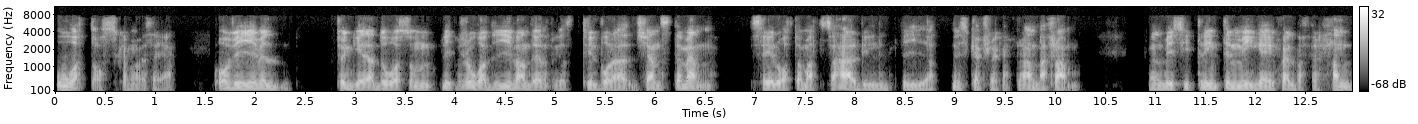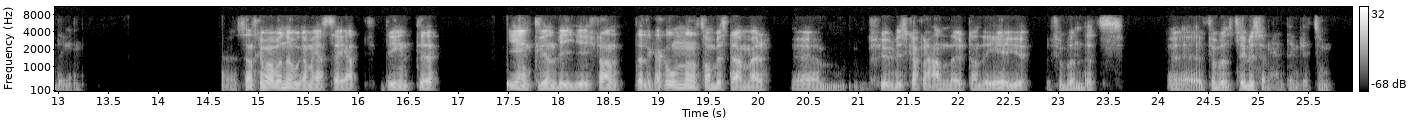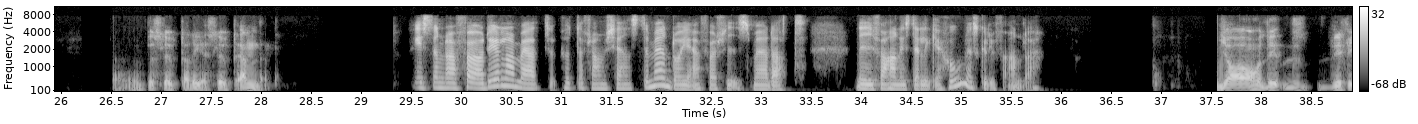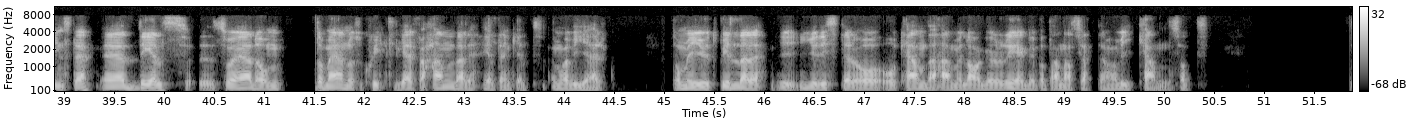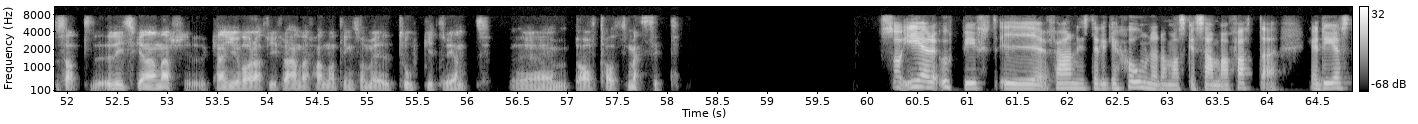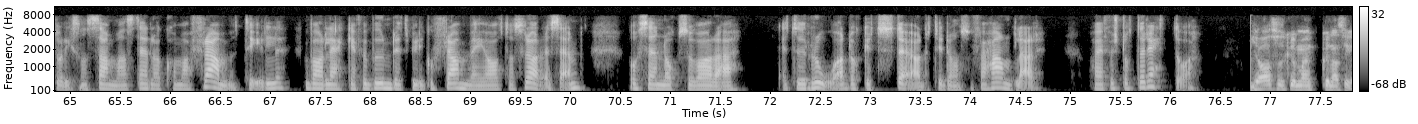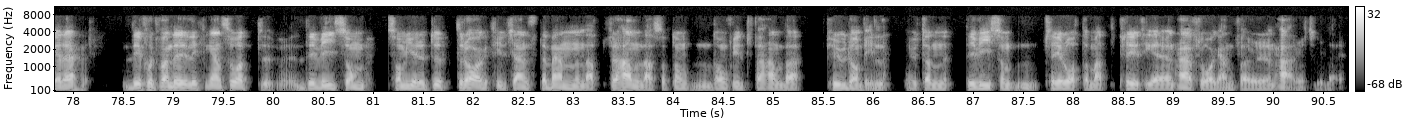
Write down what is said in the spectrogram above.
åt oss kan man väl säga. Och vi vill fungera då som lite rådgivande till våra tjänstemän. Säger åt dem att så här vill vi att ni ska försöka förhandla fram. Men vi sitter inte med i själva förhandlingen. Sen ska man vara noga med att säga att det är inte egentligen vi i förhandlingsdelegationen som bestämmer hur vi ska förhandla utan det är ju förbundets eh, förbundsstyrelsen helt enkelt som eh, beslutar det i slutänden. Finns det några fördelar med att putta fram tjänstemän då jämfört med att ni i förhandlingsdelegationen skulle förhandla? Ja, det, det finns det. Eh, dels så är de, de är nog skickligare förhandlare helt enkelt än vad vi är. De är ju utbildade jurister och, och kan det här med lagar och regler på ett annat sätt än vad vi kan. Så att, så att risken annars kan ju vara att vi förhandlar fram någonting som är tokigt rent eh, avtalsmässigt. Så er uppgift i förhandlingsdelegationen om man ska sammanfatta är dels då liksom sammanställa och komma fram till vad Läkarförbundet vill gå fram med i avtalsrörelsen och sen också vara ett råd och ett stöd till de som förhandlar. Har jag förstått det rätt då? Ja, så skulle man kunna se det. Det är fortfarande lite grann så att det är vi som, som ger ett uppdrag till tjänstemännen att förhandla så att de, de får inte förhandla hur de vill, utan det är vi som säger åt dem att prioritera den här frågan före den här och så vidare.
